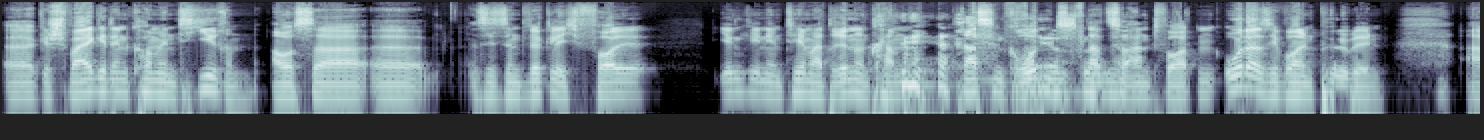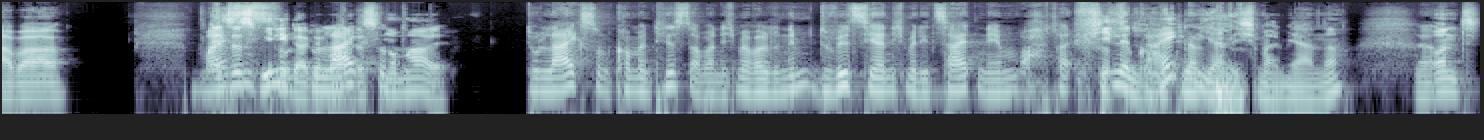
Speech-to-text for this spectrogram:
äh, geschweige denn kommentieren, außer äh, sie sind wirklich voll irgendwie in dem Thema drin und haben einen krassen Grund dazu antworten. Oder sie wollen pöbeln. Aber Meistens es ist weniger du, du geworden, das ist normal. Du likest und kommentierst aber nicht mehr, weil du, nimm, du willst ja nicht mehr die Zeit nehmen. Ach, Viele liken ja nicht mal mehr, ne? Ja. Und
